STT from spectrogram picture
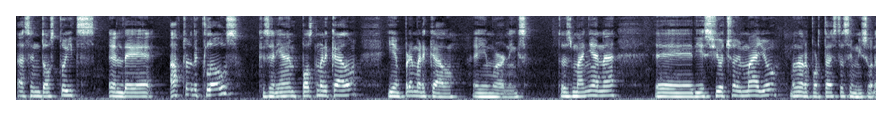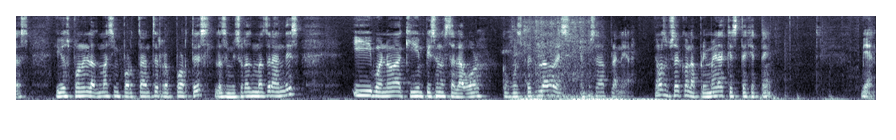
hacen dos tweets, el de After the Close que sería en postmercado y en premercado AM Earnings. Entonces mañana, 18 eh, de mayo, van a reportar estas emisoras. Ellos ponen las más importantes reportes, las emisoras más grandes. Y bueno, aquí empieza nuestra labor como especuladores, empezar a planear. Vamos a empezar con la primera que es TGT. Bien,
